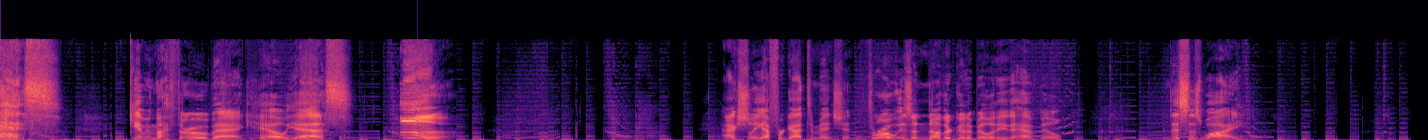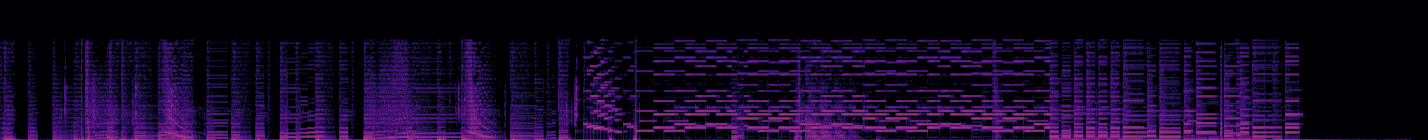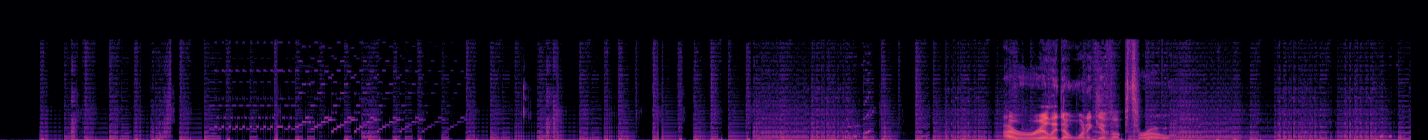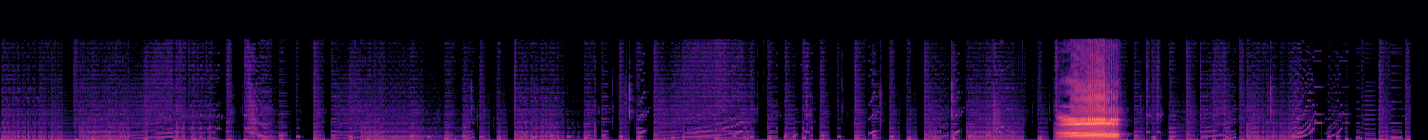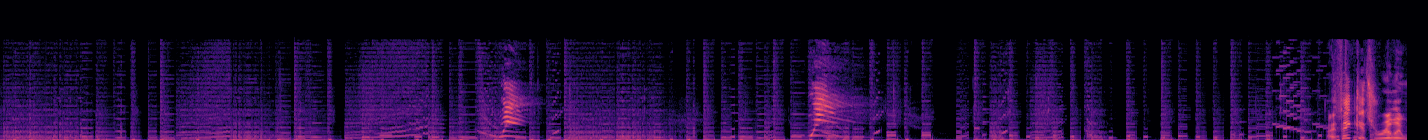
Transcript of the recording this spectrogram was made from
Yes! Give me my throwback. Hell yes. Ugh! Actually, I forgot to mention, throw is another good ability to have, Bill. This is why. Really don't want to give up throw.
